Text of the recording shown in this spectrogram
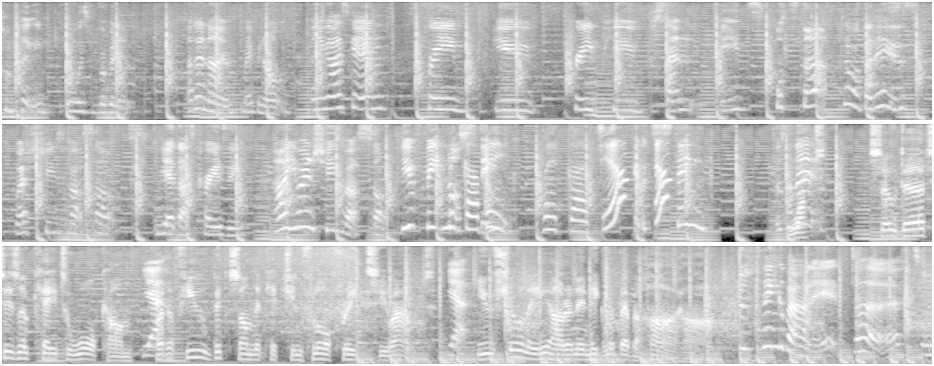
Completely always rubbing it. I don't know, maybe not. Are you guys getting free bu pre-pubescent beads? What's that? I don't know what that is. Wear shoes without socks. Yeah, that's crazy. How are you wearing shoes without socks? Do your feet not stink? It would stink, doesn't What? it? So dirt is okay to walk on, Yeah. but a few bits on the kitchen floor freaks you out. Yeah. You surely are an enigma beba ha ha. Just think about it, dirt or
